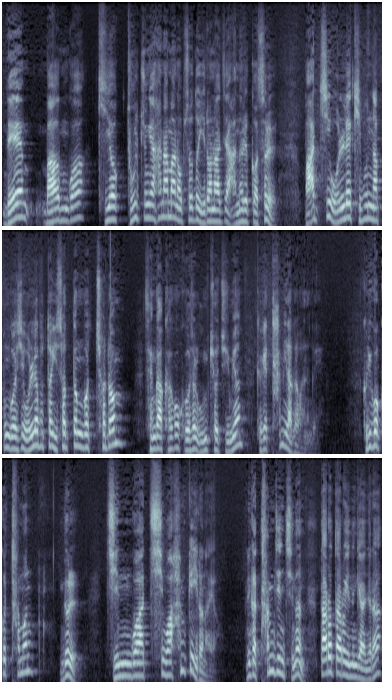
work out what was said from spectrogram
내 마음과 기억 둘 중에 하나만 없어도 일어나지 않을 것을 마치 원래 기분 나쁜 것이 원래부터 있었던 것처럼 생각하고 그것을 움켜쥐면 그게 탐이라고 하는 거예요. 그리고 그 탐은 늘 진과 치와 함께 일어나요. 그러니까 탐진치는 따로따로 있는 게 아니라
